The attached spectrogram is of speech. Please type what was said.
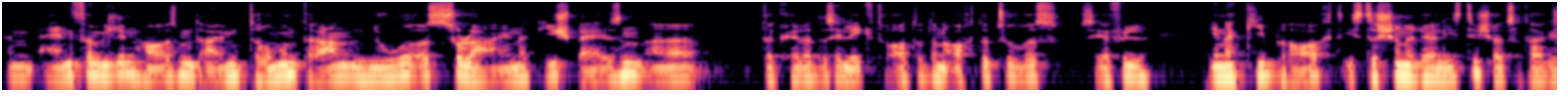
ein Einfamilienhaus mit allem Drum und Dran nur aus Solarenergie speisen? Äh, da gehört ja das Elektroauto dann auch dazu, was sehr viel Energie braucht. Ist das schon realistisch heutzutage?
